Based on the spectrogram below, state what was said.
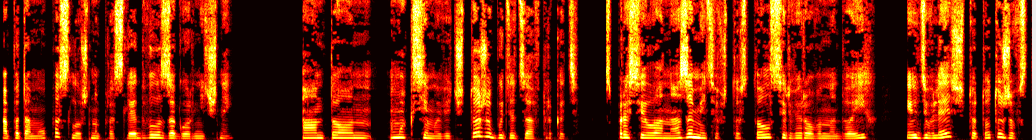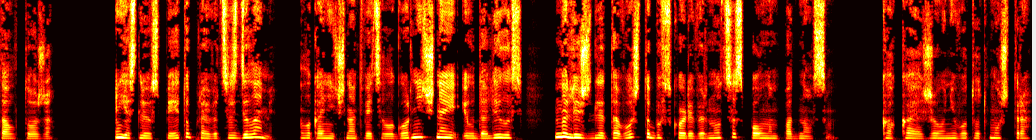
а потому послушно проследовала за горничной. «А Антон Максимович тоже будет завтракать?» — спросила она, заметив, что стол сервирован на двоих, и удивляясь, что тот уже встал тоже. «Если успеет управиться с делами», — лаконично ответила горничная и удалилась, но лишь для того, чтобы вскоре вернуться с полным подносом. «Какая же у него тут муштра!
